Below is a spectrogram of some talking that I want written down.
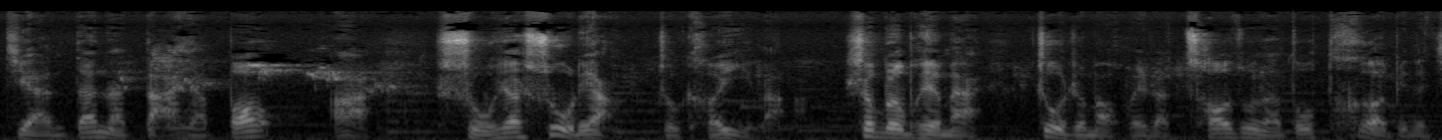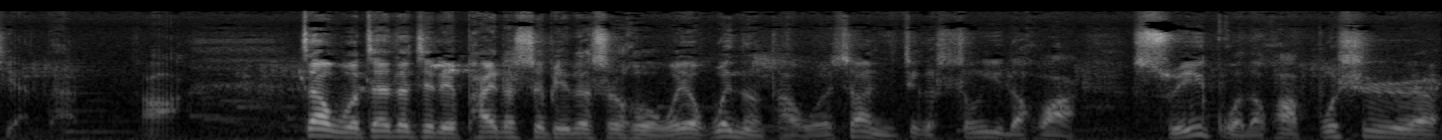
简单的打一下包啊，数一下数量就可以了，是不是朋友们？就这么回事，操作呢都特别的简单啊。在我在在这里拍的视频的时候，我也问了他，我说像你这个生意的话，水果的话不是，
